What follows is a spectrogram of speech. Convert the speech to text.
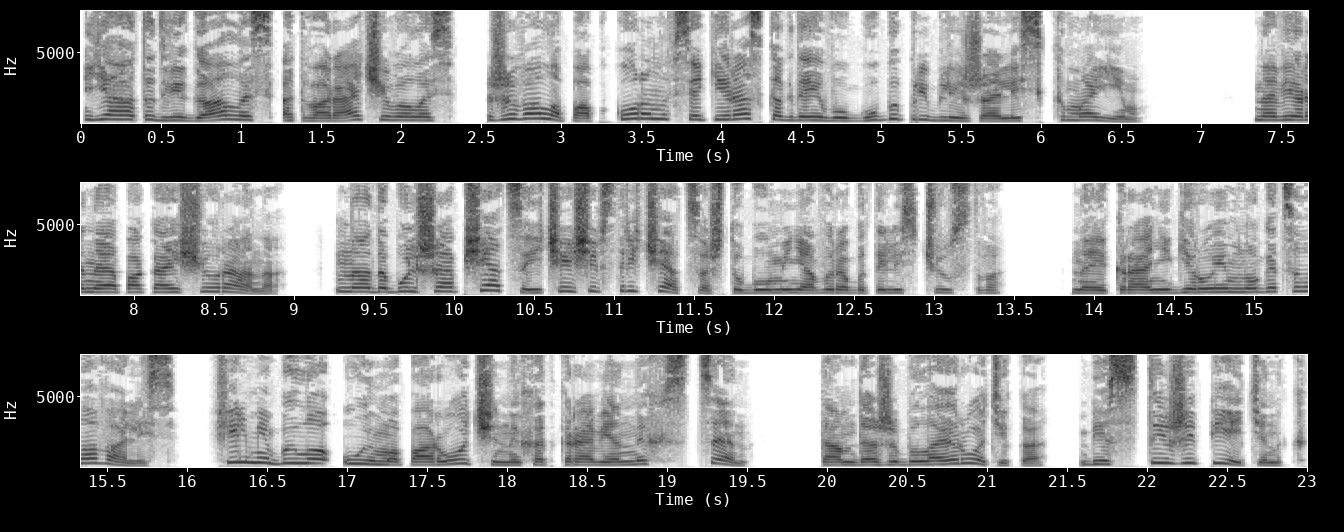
Я отодвигалась, отворачивалась, жевала попкорн всякий раз, когда его губы приближались к моим. Наверное, пока еще рано. Надо больше общаться и чаще встречаться, чтобы у меня выработались чувства. На экране герои много целовались. В фильме было уйма пороченных, откровенных сцен. Там даже была эротика, бесстыжий петинг,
